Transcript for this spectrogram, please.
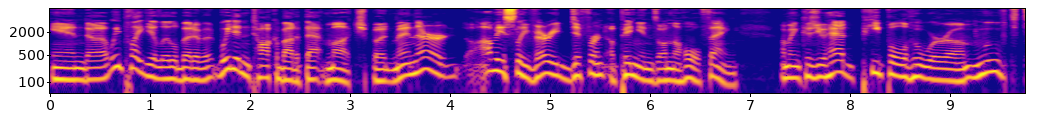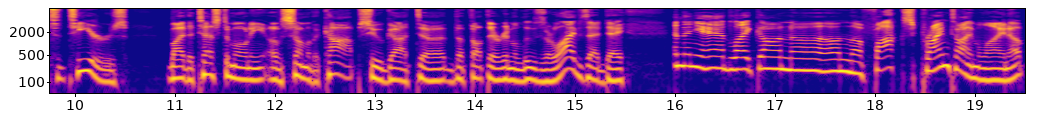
and uh, we played you a little bit of it. We didn't talk about it that much, but man, there are obviously very different opinions on the whole thing. I mean, because you had people who were uh, moved to tears by the testimony of some of the cops who got uh, that thought they were going to lose their lives that day, and then you had like on uh, on the Fox primetime lineup,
